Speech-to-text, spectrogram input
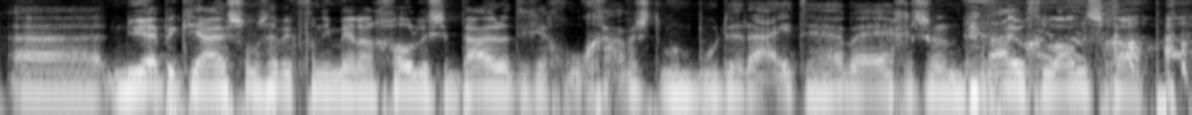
Eh, nu heb ik juist, soms heb ik van die melancholische buien dat ik zeg, hoe gaaf is het om een boerderij te hebben, ergens een ruig landschap.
